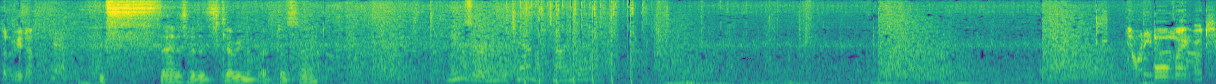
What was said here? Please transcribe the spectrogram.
Schon wieder. Ja, das wird jetzt, glaube ich, noch öfters sein. User in your channel timed out. Oh mein Gott.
